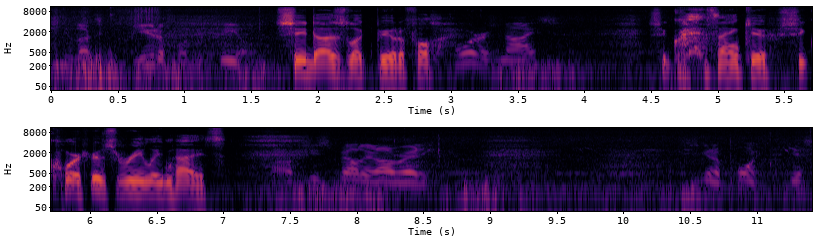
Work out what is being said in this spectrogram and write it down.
She looks beautiful in the field. She does look beautiful. The Quarter's nice. She, thank you. She quarters really nice. Oh, she smelled it already. She's gonna point. Just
